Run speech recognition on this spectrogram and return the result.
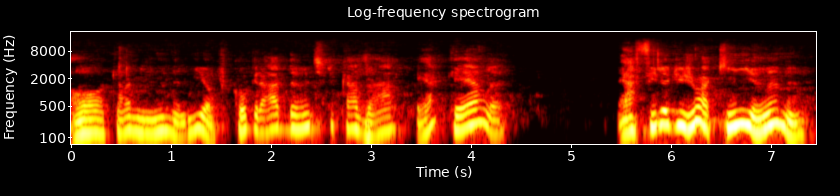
Ó, oh, aquela menina ali, ó, ficou grávida antes de casar. É aquela. É a filha de Joaquim e Ana.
